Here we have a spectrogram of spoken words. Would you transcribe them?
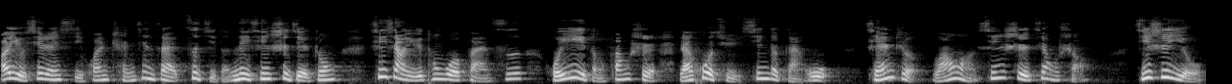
而有些人喜欢沉浸在自己的内心世界中，倾向于通过反思、回忆等方式来获取新的感悟。前者往往心事较少，即使有，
